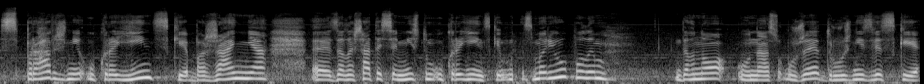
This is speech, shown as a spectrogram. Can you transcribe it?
справжнє українське бажання е, залишатися містом українським. З Маріуполем давно у нас вже дружні зв'язки,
